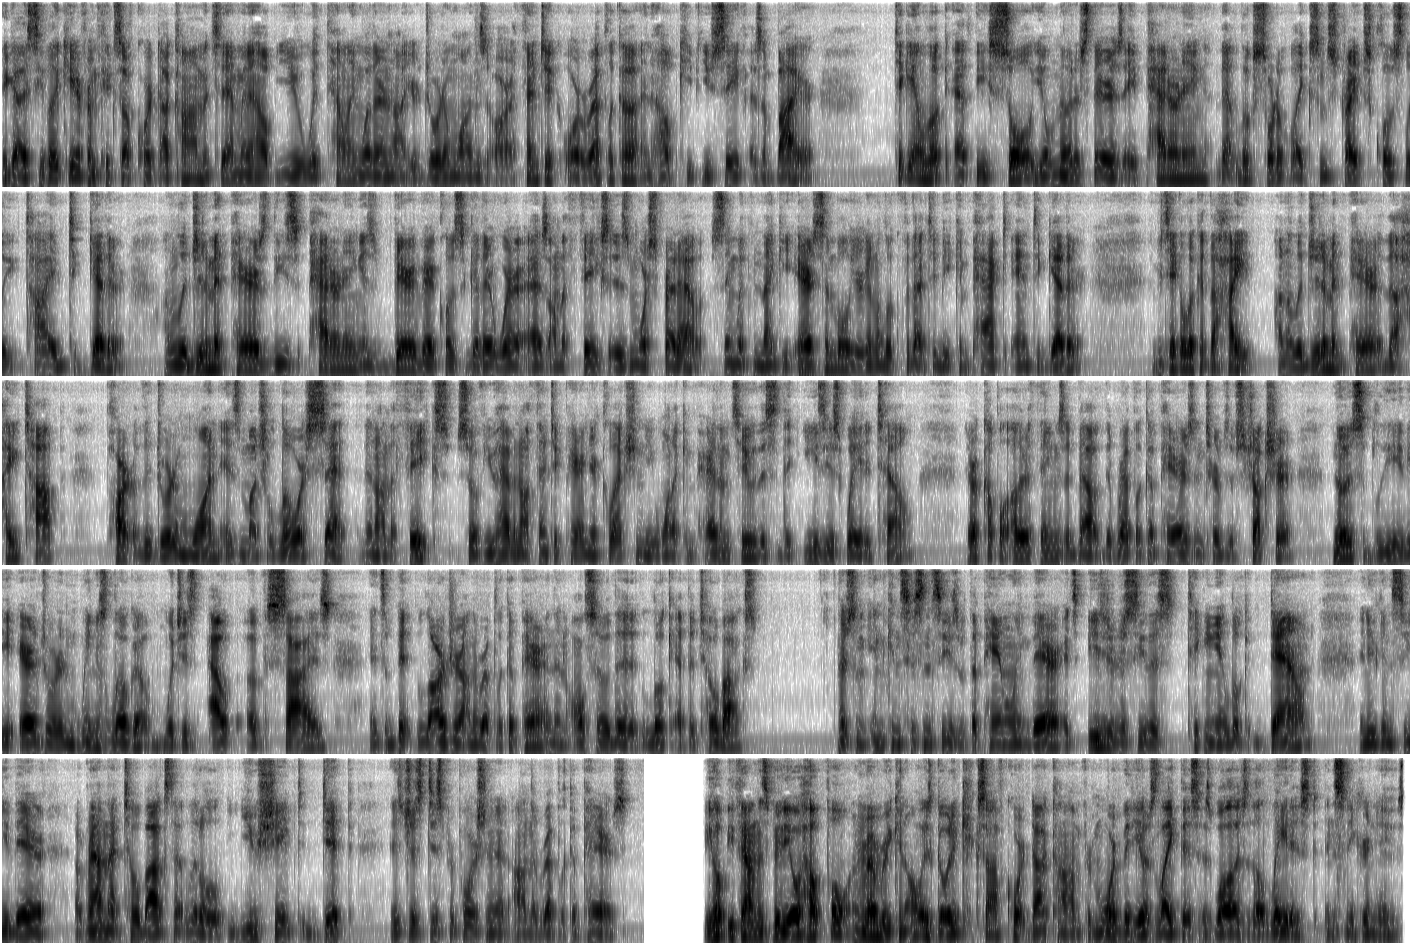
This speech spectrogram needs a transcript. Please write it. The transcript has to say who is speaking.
Speaker 1: Hey guys, T Blake here from kicksoffcourt.com and today I'm going to help you with telling whether or not your Jordan 1s are authentic or a replica and help keep you safe as a buyer. Taking a look at the sole, you'll notice there's a patterning that looks sort of like some stripes closely tied together. On legitimate pairs, these patterning is very, very close together, whereas on the fakes it is more spread out. Same with Nike Air symbol, you're going to look for that to be compact and together. If you take a look at the height, on a legitimate pair, the height top part of the Jordan 1 is much lower set than on the fakes. So if you have an authentic pair in your collection you want to compare them to, this is the easiest way to tell. There are a couple other things about the replica pairs in terms of structure. Noticeably the Air Jordan Wings logo, which is out of size. It's a bit larger on the replica pair. And then also the look at the toe box. There's some inconsistencies with the paneling there. It's easier to see this taking a look down. And you can see there around that toe box, that little U-shaped dip is just disproportionate on the replica pairs. We hope you found this video helpful, and remember you can always go to kicksoffcourt.com for more videos like this as well as the latest in sneaker news.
